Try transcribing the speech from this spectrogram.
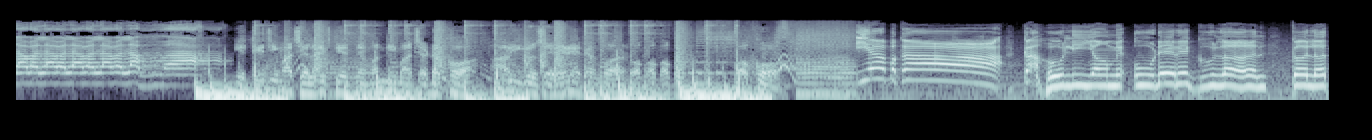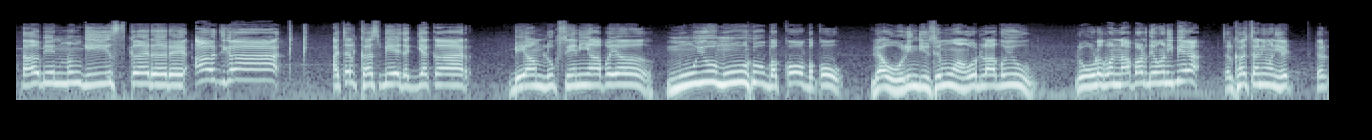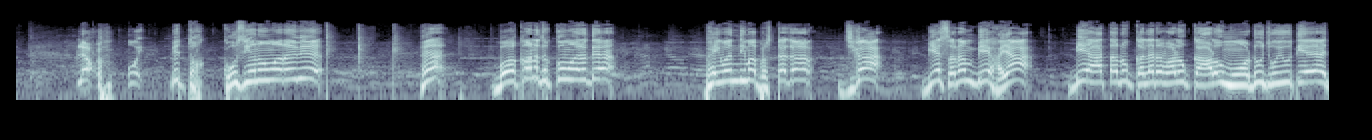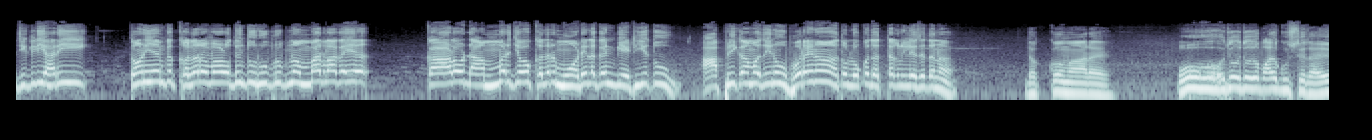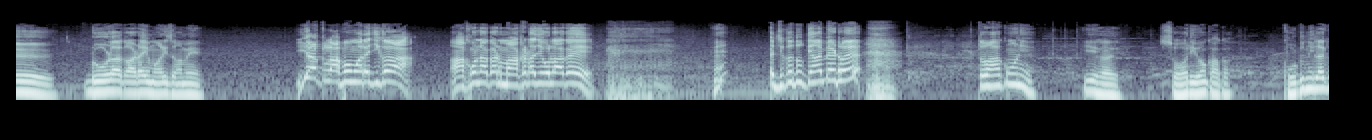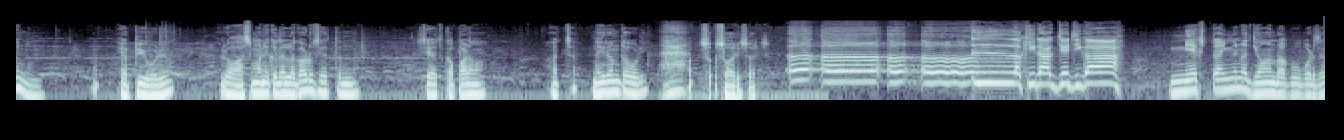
લાવા લાવા લાવા લાવા લાંબા એ તેજીમાં છે લાઈફ તેજ ને મંદીમાં છે ડખો આવી ગયો છે એને પેમ્પર બકો યા બકા કાહોલિયા મે ઉડે રે ગુલાલ. કલતા બેન મંગેશકર રે આવજગા અચલ ખસ બે જગ્યા કર બે આમ લુક સેની આપયો મુયુ મુહુ બકો બકો. લે હોળીને દિવસે હું આવો જ લાગું લો ઓળખવા ના પાડ દેવાની બે. ચલ ખસ તાની વાણી હેટ ચલ. લે ઓય બે ધક્કો સેનો મારે બે. હે? બકાને ધક્કો માર્યો ત્યાં ભાઈબંધીમાં ભ્રષ્ટાચાર, જીગા, બે શરમ, બે હયા, બે આ તારું કલર કાળું મોઢું જોયું તે જીગલી હારી. તણી એમ કે કલરવાળો થઈને તું રૂપ રૂપનો અંબાર લાગે કાળો ડામર જેવો કલર મોઢે લગાવીને બેઠી તું. આફ્રિકામાં જઈને ઊભો રહે ને, તો લોકો દત્તક લઈ લેશે તને. ધક્કો મારે. ઓહો, જો જો પાછો ગુસ્સે થાય. ડોળા કાઢાય મારી સામે. એક લાફો મારે જીગા. આંખોના કાઢ માકડા જેવો લાગે. જીગા તું ત્યાં બેઠો હે? તો આ કોણ હે? એ હય. સોરી હો કાકા. ખોટું નહીં લાગ્યું તમને? હેપી હોળી લો આસમાની કલર લગાડું છે તમને. સેજ કપાળમાં. અચ્છા નહીં રમતા હોળી? સોરી સોરી લખી રાખજે જીગા નેક્સ્ટ ટાઈમ ધ્યાન રાખવું પડશે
